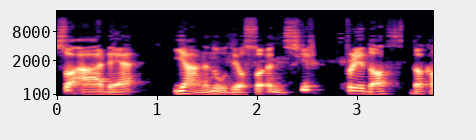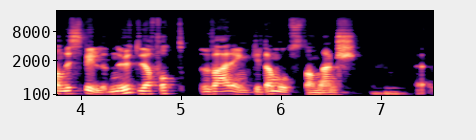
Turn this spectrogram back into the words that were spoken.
så er det gjerne noe de også ønsker. Fordi da, da kan de spille den ut. De har fått hver enkelt av motstanderens eh,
